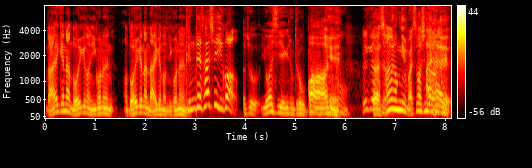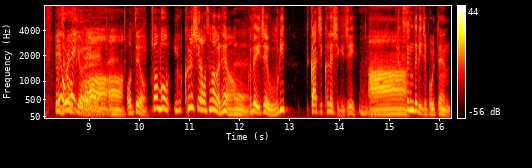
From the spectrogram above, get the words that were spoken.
나에게나 너에게는 이거는 어, 너에게나 나에게는 이거는 네. 근데 사실 이거 아주 요한 씨 얘기 좀 들어볼게요. 아, 아 예. 어, 야, 얘기하세요. 상현 형님이 말씀하신다는데 좀 예, 원래 들어볼게요. 이래. 아, 아. 어때요? 저뭐 이거 클래식이라고 생각을 해요. 네. 근데 이제 우리까지 클래식이지. 아 학생들이 이제 볼 땐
